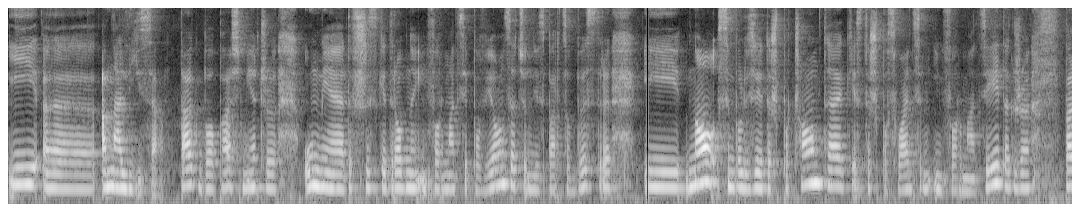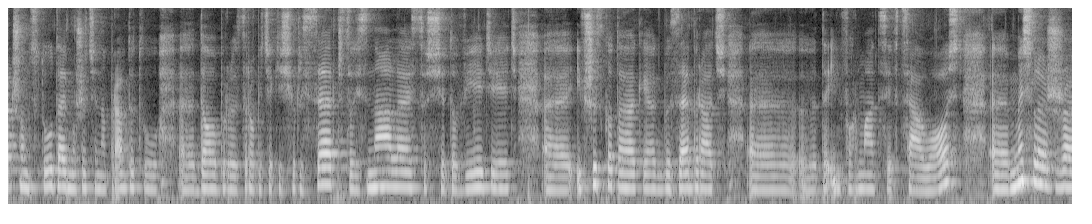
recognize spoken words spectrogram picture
i analiza tak? Bo paść mieczy umie te wszystkie drobne informacje powiązać, on jest bardzo bystry i no, symbolizuje też początek, jest też posłańcem informacji, także patrząc tutaj możecie naprawdę tu e, dobry zrobić jakiś research, coś znaleźć, coś się dowiedzieć e, i wszystko tak jakby zebrać e, e, te informacje w całość. E, myślę, że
